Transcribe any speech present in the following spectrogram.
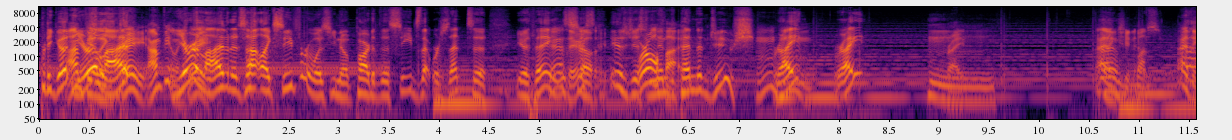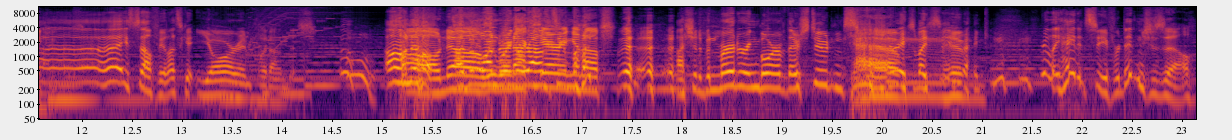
Pretty good. I'm You're feeling alive. great. I'm feeling You're great. alive, and it's not like Seifer was, you know, part of the SeeDs that were sent to your thing. Yeah, so it was just an independent Juice, Mhm. right? Right? Right. Hmm. I think she knows. I think she knows. Uh, hey, Selphie, let's get your input on this. Oh Oh no! Oh no! I've been we wandering were not caring enough. I should have been murdering more of their students. Damn raise my C Really hated Seifer, didn't Giselle?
